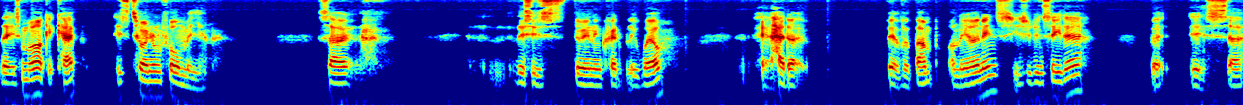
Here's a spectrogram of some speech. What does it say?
that its market cap is 204 million. So this is doing incredibly well. It had a bit of a bump on the earnings, as you can see there, but it's uh,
